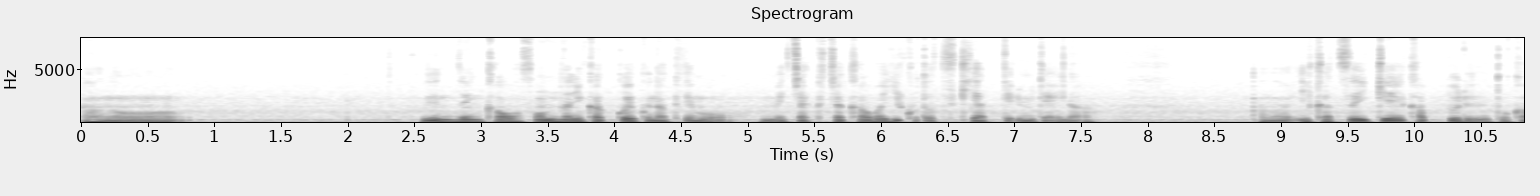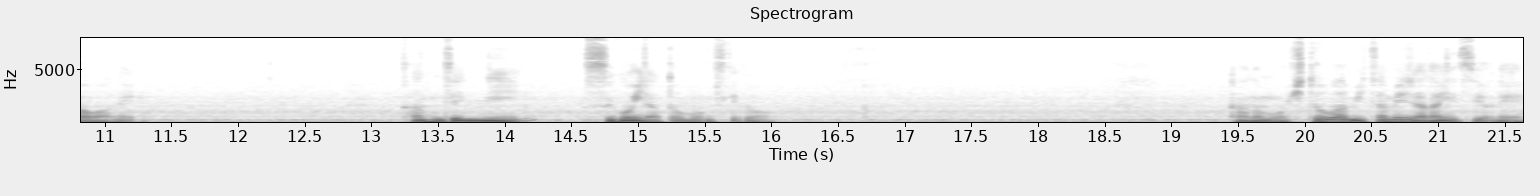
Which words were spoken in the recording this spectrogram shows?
あの全然顔そんなにかっこよくなくてもめちゃくちゃ可愛い子と付き合ってるみたいな。あのいかつい系カップルとかはね完全にすごいなと思うんですけど。あのもう人は見た目じゃないんですよね。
